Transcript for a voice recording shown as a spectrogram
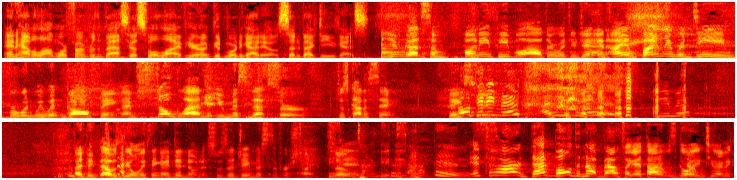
and have a lot more fun for the Basque Festival live here on Good Morning Idaho. Send it back to you guys. You've got some funny people out there with you, Jay, and I am finally redeemed for when we went golfing. I'm so glad that you missed that serve. Just gotta say. Thanks. Oh, did Jay. he miss? I didn't even notice. Did he miss? I think that was the only thing I did notice was that Jay missed the first time. So This happens. It's hard. That ball did not bounce like I thought it was going to. I mean,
